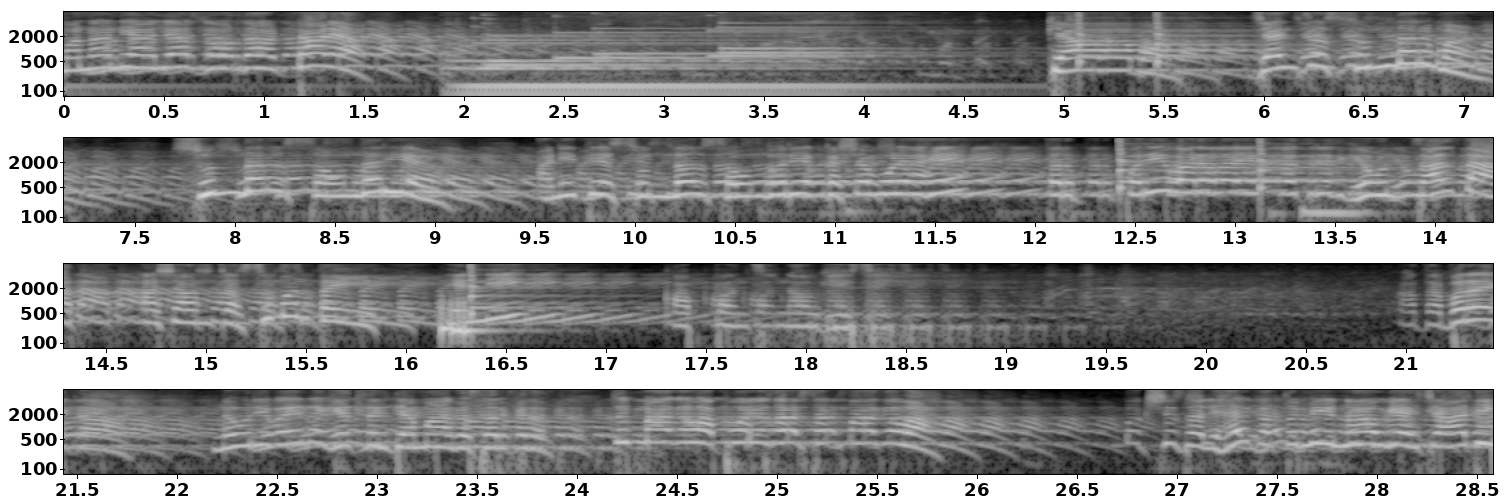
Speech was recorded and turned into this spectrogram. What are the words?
मनाने आल्या जोरदार टाळ्या. क्या बा ज्यांचं सुंदर मन सुंदर सौंदर्य आणि ते सुंदर सौंदर्य कशामुळे आहे? तर परिवाराला एकत्रित घेऊन चालतात अशा आमच्या सुमनताई. यांनी आपांचं नाव घ्यायचं आता बरं आहे का? नवरीबाईने घेतलं त्या माग सरकार तुम्ही मागवा पोरे जर मागवा बक्षीस झाली आहे का? तुम्ही नाव घ्यायच्या आधी.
